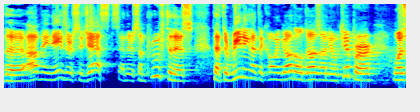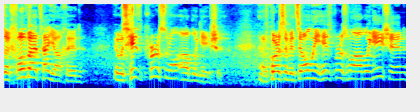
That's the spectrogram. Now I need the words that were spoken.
the Avnei Nezer suggests, and there's some proof to this, that the reading that the Kohen Gadol does on Yom Kippur was a chovat hayachid. It was his personal obligation. And of course, if it's only his personal obligation,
